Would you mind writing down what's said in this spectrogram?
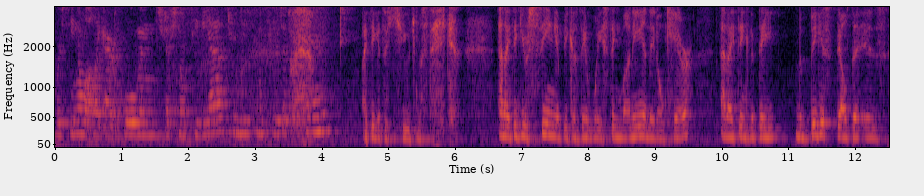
we're seeing a lot of like out of home and traditional TV ads from these kind of pure digital players. I think it's a huge mistake. And I think you're seeing it because they're wasting money and they don't care. And I think that they, the biggest delta is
